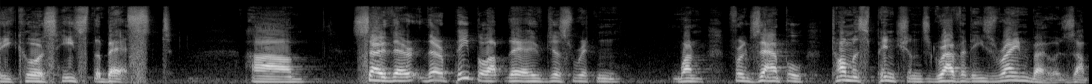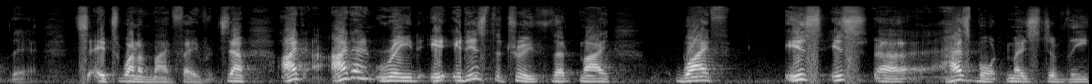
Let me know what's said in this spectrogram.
because he's the best. Um, so there, there are people up there who've just written one. For example, Thomas Pynchon's Gravity's Rainbow is up there. It's, it's one of my favorites. Now, I, I don't read, it, it is the truth that my wife is, is, uh, has bought most of the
